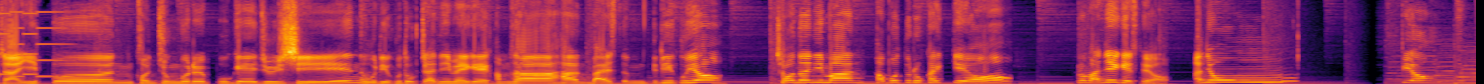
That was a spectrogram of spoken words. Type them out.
자, 이쁜 건축물을 보게 해주신 우리 구독자님에게 감사한 말씀 드리고요. 저는 이만 가보도록 할게요. 그럼 안녕히 계세요. 안녕. 뿅.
